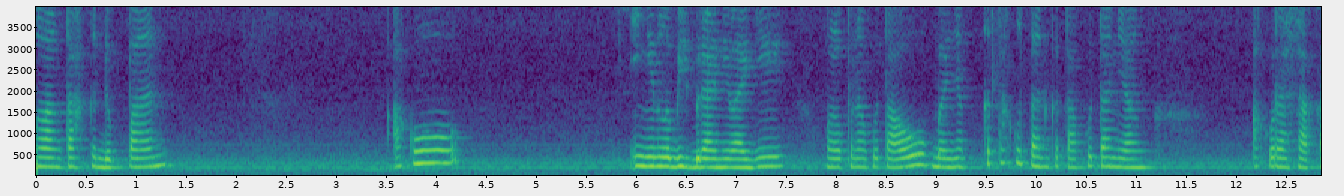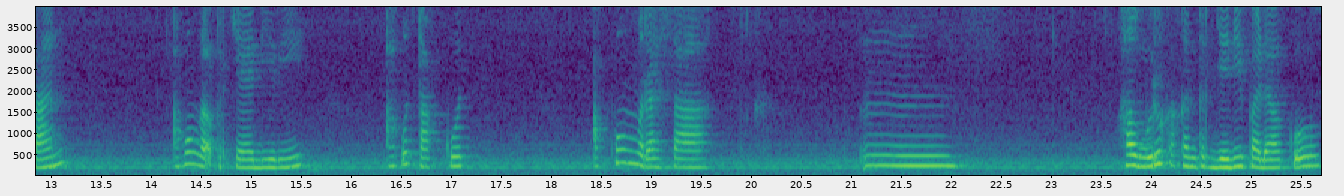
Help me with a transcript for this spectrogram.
melangkah ke depan aku ingin lebih berani lagi walaupun aku tahu banyak ketakutan-ketakutan yang aku rasakan. Aku nggak percaya diri aku takut aku merasa hmm, hal buruk akan terjadi pada aku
